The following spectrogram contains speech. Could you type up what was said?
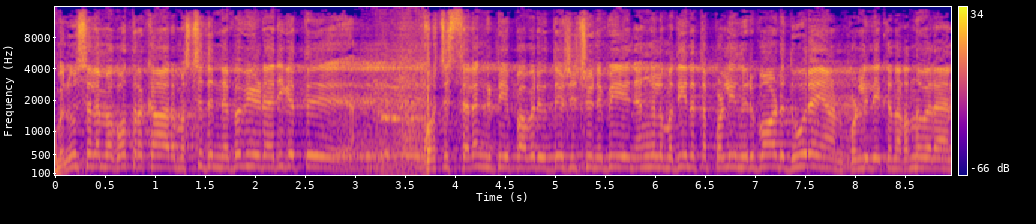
ബനുസലമ ഗോത്രക്കാർ മസ്ജിദ് നബവിയുടെ അരികത്ത് കുറച്ച് സ്ഥലം കിട്ടിയപ്പോൾ അവർ ഉദ്ദേശിച്ചു നബിയെ ഞങ്ങൾ മദീനത്തെ പള്ളിയിൽ നിന്ന് ഒരുപാട് ദൂരെയാണ്. പള്ളിയിലേക്ക് നടന്നു വരാൻ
